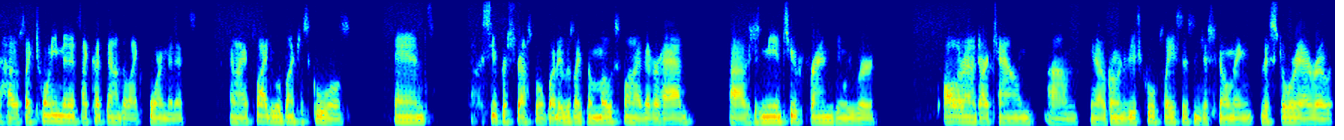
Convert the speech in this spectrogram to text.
Uh, it was like 20 minutes. I cut down to like four minutes and I applied to a bunch of schools and it was super stressful, but it was like the most fun I've ever had. Uh, it was just me and two friends and we were all around our town, um, you know, going to these cool places and just filming the story I wrote.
